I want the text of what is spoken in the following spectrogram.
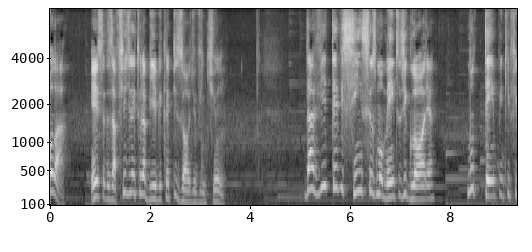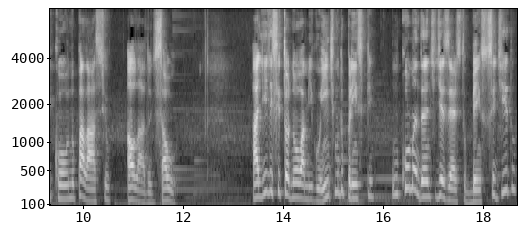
Olá, esse é o Desafio de Leitura Bíblica, episódio 21. Davi teve sim seus momentos de glória no tempo em que ficou no palácio ao lado de Saul. Ali ele se tornou amigo íntimo do príncipe, um comandante de exército bem-sucedido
